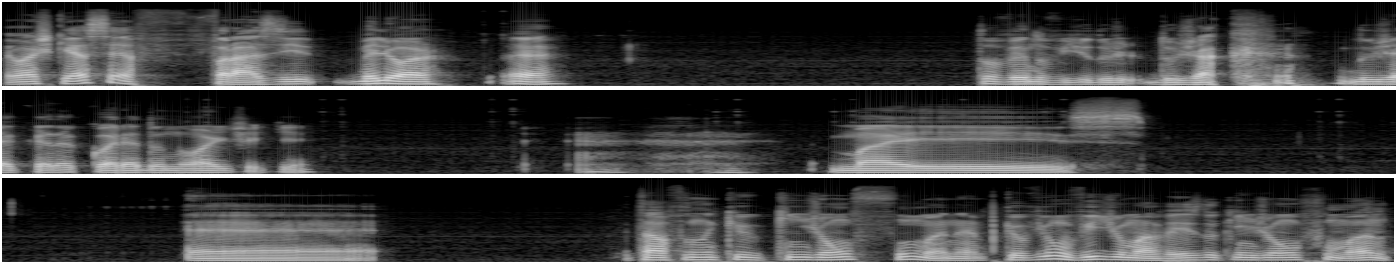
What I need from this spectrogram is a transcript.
Eu acho que essa é a frase melhor. É. Tô vendo o vídeo do, do Jacan, do Jacan da Coreia do Norte aqui. Mas. É. Eu tava falando que o Kim Jong fuma, né? Porque eu vi um vídeo uma vez do Kim Jong fumando.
